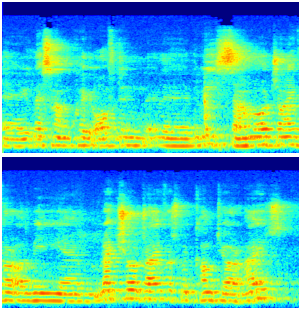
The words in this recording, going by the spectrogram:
uh, this happened quite often. Uh, the wee Samlor driver or the wee um, rickshaw drivers would come to our house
